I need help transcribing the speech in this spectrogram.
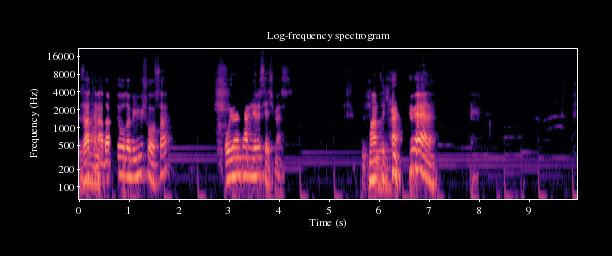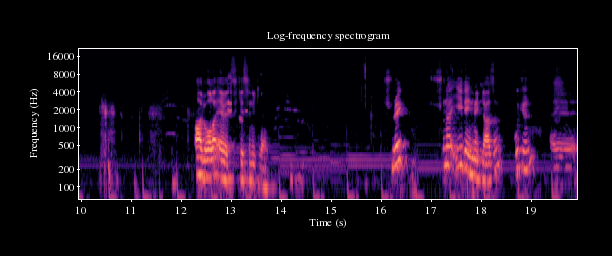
Zaten Yani. adapte olabilmiş olsa o yöntemleri seçmez. Mantıken. Değil mi yani? Abi olay evet kesinlikle. Sürekli şuna iyi değinmek lazım. Bugün eee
